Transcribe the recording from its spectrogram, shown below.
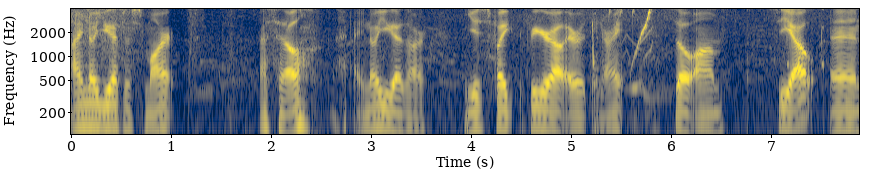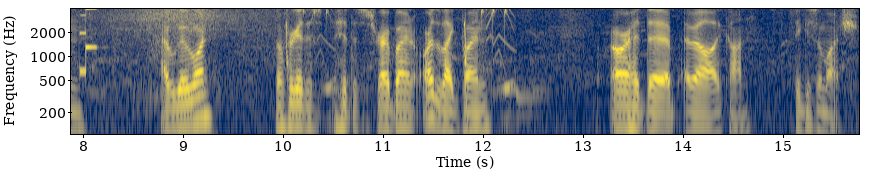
I know you guys are smart as hell. I know you guys are. You just fight, figure out everything, right? So, um, see you out and have a good one. Don't forget to hit the subscribe button or the like button or hit the bell icon. Thank you so much.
